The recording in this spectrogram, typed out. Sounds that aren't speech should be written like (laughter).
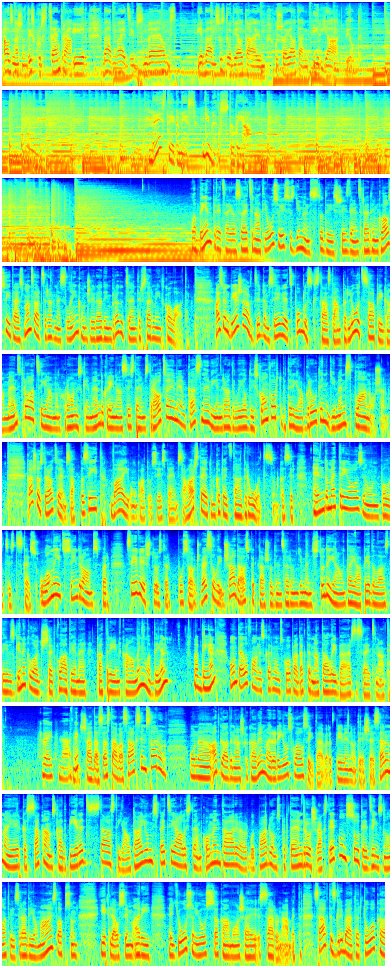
Audzināšanas diskursa centrā ir bērna vajadzības un vēlmes. Ja bērns uzdod jautājumu, uz šo jautājumu ir jāatbild. Mēs tiekamies ģimenes studijā. Labdien! Priecājos sveicināt jūsu visus ģimenes studijas šīs dienas redzējuma klausītājus. Mans vārds ir Agnēs Linka, un šī redzējuma producente ir Sarmīta Kolāte. Aizvien biežāk dzirdam sievietes publiski stāstām par ļoti sāpīgām menstruācijām un hroniskiem endokrīnās sistēmas traucējumiem, kas nevien rada lielu diskomfortu, bet arī apgrūtina ģimenes plānošanu. Kā šos traucējumus atpazīt, vai un kā tos iespējams ārstēt, un kāpēc tāda rodas, un kas ir endometrioze un policistiskais olnīcu sindroms par sieviešu, tostarp pusauģu veselību. Šādā aspektā šodien saruna ģimenes studijā, un tajā piedalās divas ginekoloģijas šeit klātienē - Katrīna Kalniņa. Labdien! Labdien! Un telefoniski ar mums kopā dr. Natālija Bērza. Sveicināti! Sveicināti! Šādā sastāvā sāksim sarunu. Un atgādināšu, ka kā vienmēr arī jūs klausītāji varat pievienoties šai sarunai, ja ir kas sakāms, kāda pieredzes stāsti, jautājumi speciālistiem, komentāri vai varbūt pārdomas par tēmu, droši rakstiet mums, sūtiet ziņas no Latvijas radio mājaslapas un iekļausim arī jūs un jūsu sakāmo šai sarunā. Bet sākt es gribētu ar to, ka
